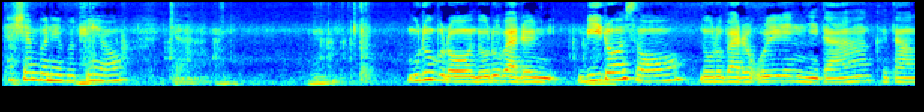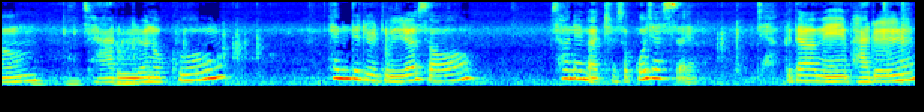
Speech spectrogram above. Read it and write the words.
다시 한번 해볼게요. 자, 무릎으로 노루발을 밀어서 노루발을 올립니다. 그 다음 잘 올려놓고 핸들을 돌려서 선에 맞춰서 꽂았어요. 자, 그 다음에 발을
